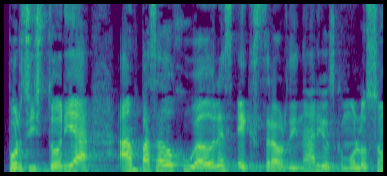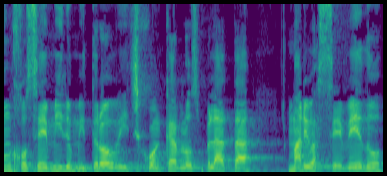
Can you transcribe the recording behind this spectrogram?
Por su historia han pasado jugadores extraordinarios como lo son José Emilio Mitrovich, Juan Carlos Plata, Mario Acevedo,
